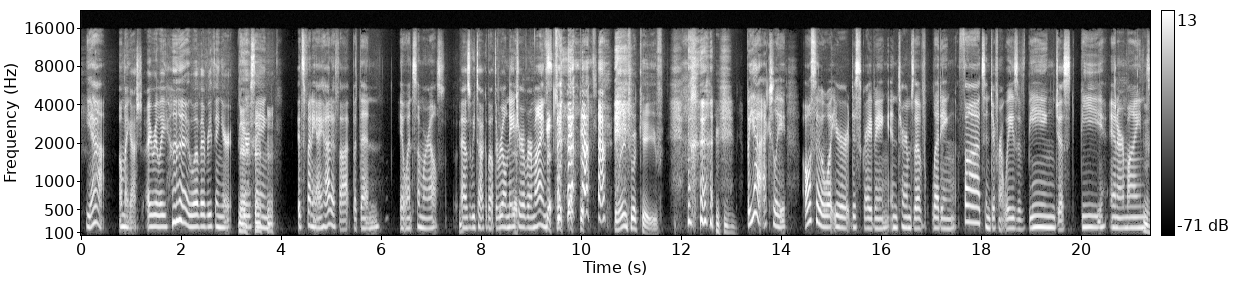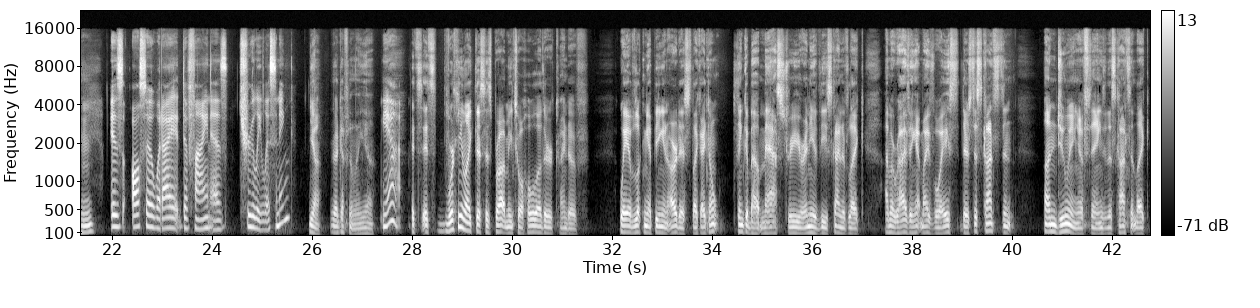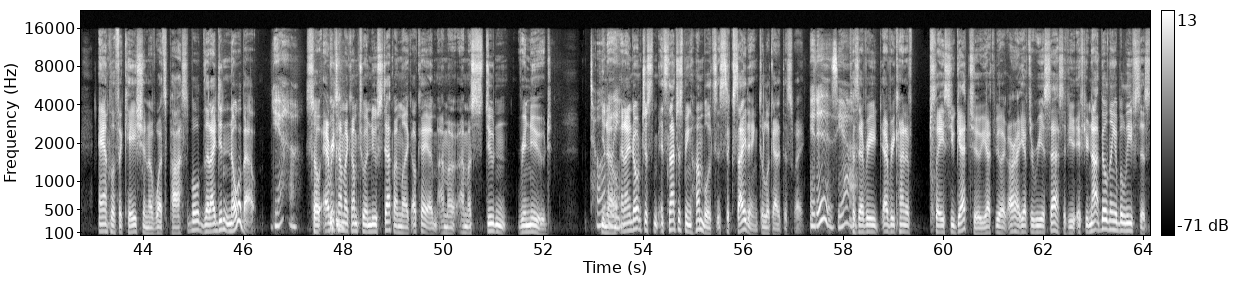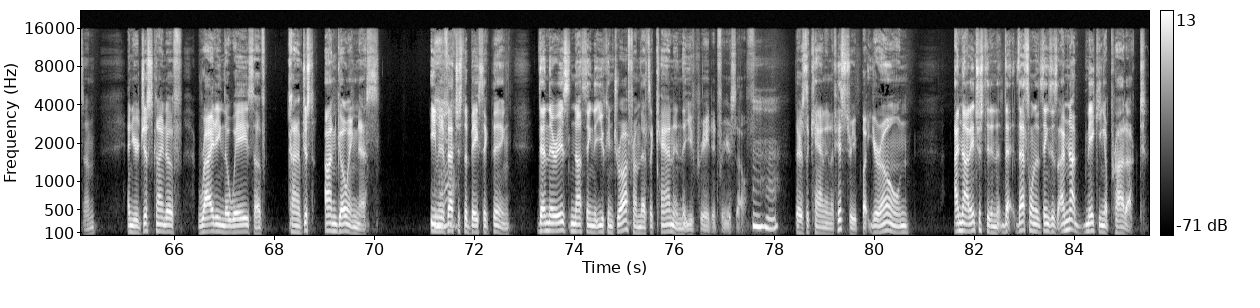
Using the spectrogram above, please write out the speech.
Yeah. Oh my gosh, I really I love everything you're you're saying. It's funny. I had a thought, but then it went somewhere else. As we talk about the real nature of our minds. It went into a cave. But yeah, actually, also what you're describing in terms of letting thoughts and different ways of being just be in our minds Mhm. is also what I define as truly listening. Yeah, yeah, definitely. Yeah. Yeah. it's it's working like this has brought me to a whole other kind of way of looking at being an artist like i don't think about mastery or any of these kind of like i'm arriving at my voice there's this constant undoing of things and this constant like amplification of what's possible that i didn't know about Yeah. so every time i come to a new step i'm like okay i'm, I'm a i'm a student renewed. Totally. You know, and I don't just it's not just being humble, it's it's exciting to look at it this way. it is, yeah. Because every every kind of place you get to, you have to be like, all right, you have to reassess. If you if you're not building a belief system and you're just kind of riding the waves of kind of just ongoingness, even if that's just the basic thing, then there is nothing that you can draw from that's a canon that you've created for yourself. Mm-hmm. There's the canon of history, but your own. I'm not interested in it. That, that's one of the things is I'm not making a product.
